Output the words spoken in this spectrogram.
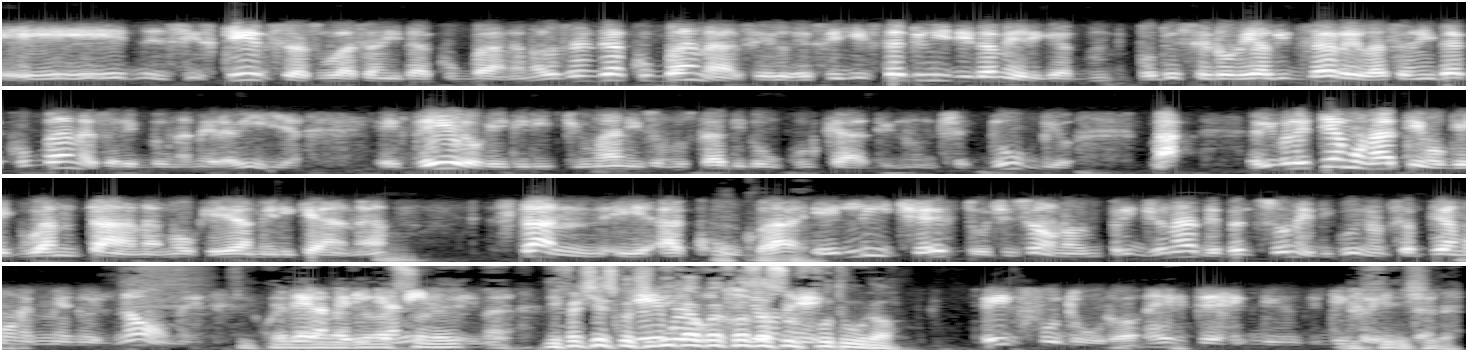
e si scherza sulla sanità cubana, ma la sanità cubana, se, se, gli Stati Uniti d'America potessero realizzare la sanità cubana sarebbe una meraviglia. È vero che i diritti umani sono stati conculcati, non c'è dubbio, ma riflettiamo un attimo che Guantanamo, che è americana, sta a Cuba e lì certo ci sono imprigionate persone di cui non sappiamo nemmeno il nome. Sì, quella è americanissima. Di Francesco ci dica qualcosa sul futuro. Il futuro è di, di fretta.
